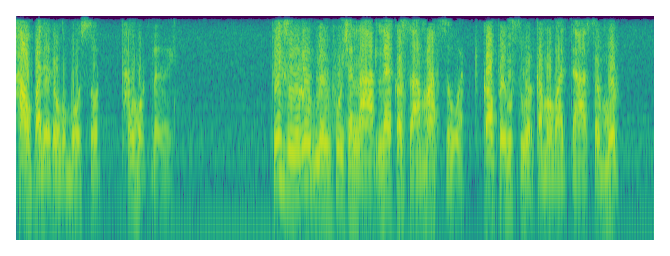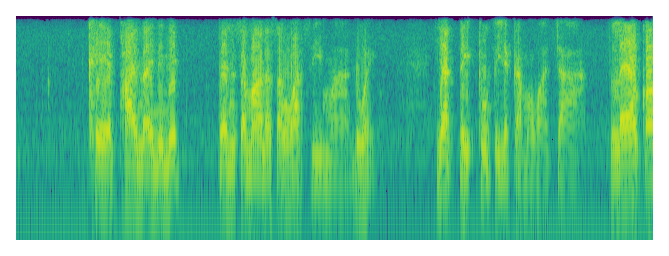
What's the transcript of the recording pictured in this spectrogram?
เข้าไปในโรงโบสถทั้งหมดเลยภิกษุรูปหนึ่งผู้ฉลาดและก็สามารถสวด ก็เพิ่งสวดกรรมวาจาสมมติ เขตภายในนิมิตเป็นสมานสังวัตสีมาด้วยยติทุติยกรรมวาจา แล้วก็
